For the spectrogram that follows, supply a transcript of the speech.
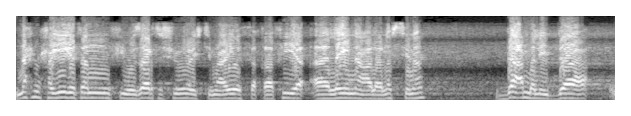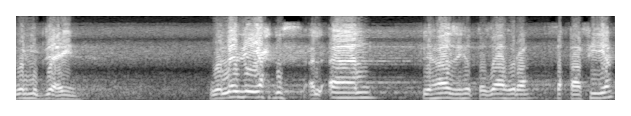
نحن حقيقة في وزارة الشؤون الاجتماعية والثقافية آلينا على نفسنا دعم الإبداع والمبدعين. والذي يحدث الآن في هذه التظاهرة الثقافية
